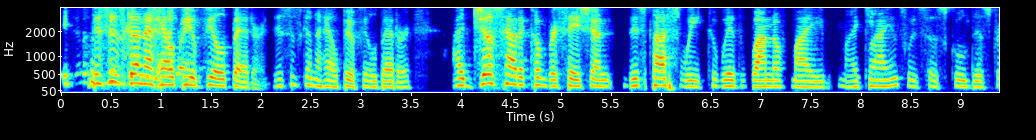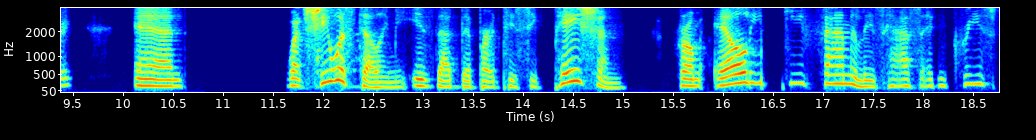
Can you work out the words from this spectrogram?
it doesn't this is going to help you feel better. This is going to help you feel better I just had a conversation this past week with one of my, my clients with a school district. And what she was telling me is that the participation from LEP families has increased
